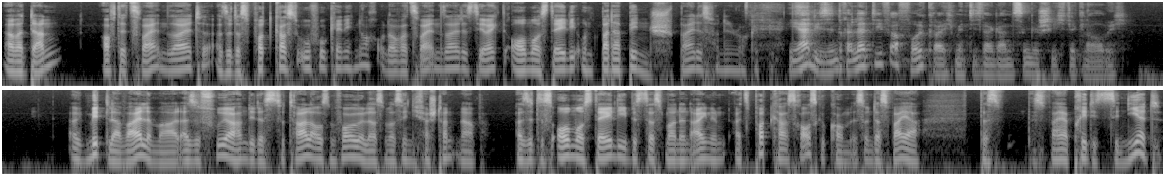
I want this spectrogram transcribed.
Aber dann auf der zweiten Seite, also das Podcast UFO kenne ich noch, und auf der zweiten Seite ist direkt Almost Daily und Bada Binge, beides von den Rocket Beans. Ja, die sind relativ erfolgreich mit dieser ganzen Geschichte, glaube ich. Äh, mittlerweile mal. Also früher haben die das total außen vor gelassen, was ich nicht verstanden habe. Also das Almost Daily, bis das mal einen eigenen als Podcast rausgekommen ist. Und das war ja, das, das war ja prädestiniert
